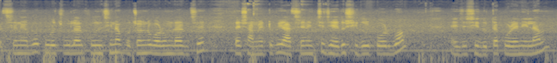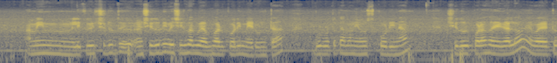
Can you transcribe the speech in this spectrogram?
আছড়ে নেব। পুরো চুল আর খুলছি না, প্রচণ্ড গরম লাগছে। তাই সামনেরটুকুই আছড়ে নিচ্ছি, যেহেতু সিঁদুর পরবো। এই যে সিঁদুরটা পরে নিলাম। আমি লিকুইড সিঁদুর সিঁদুরই বেশিরভাগ ব্যবহার করি মেরুনটা। গুঁড়োটা তেমন ইউজ করি না। সিঁদুর পরা হয়ে গেল, এবার একটু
